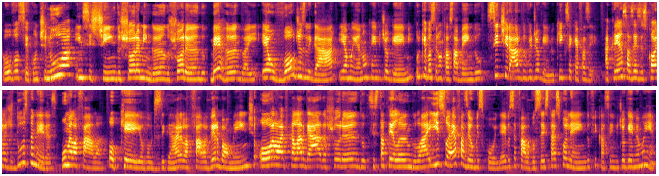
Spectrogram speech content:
ou você continua insistindo, choramingando, chorando, berrando aí, eu vou desligar e amanhã não tem videogame, porque você não tá sabendo se tirar do videogame. O que, que você quer fazer? A criança às vezes escolhe de duas maneiras. Uma ela fala, ok, eu vou desligar, ela fala verbalmente, ou ela vai ficar largada, chorando, se estatelando lá, e isso é fazer uma escolha. Aí você fala, você está escolhendo ficar sem videogame amanhã.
